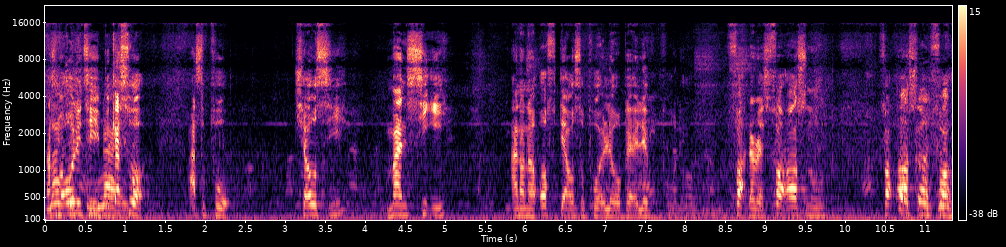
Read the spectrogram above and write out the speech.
That's my only Manchester team. But guess what? I support Chelsea, Man City, and on an off day I'll support a little bit of Liverpool. Fuck the rest. Fuck Arsenal. Fuck Arsenal. Fuck, Arsenal.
